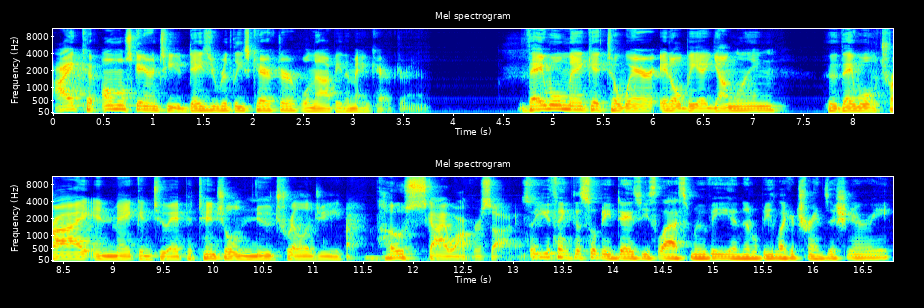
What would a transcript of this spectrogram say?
I could almost guarantee you Daisy Ridley's character will not be the main character in it they will make it to where it'll be a youngling who they will try and make into a potential new trilogy post Skywalker saga. so you think this will be Daisy's last movie, and it'll be like a transitionary?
